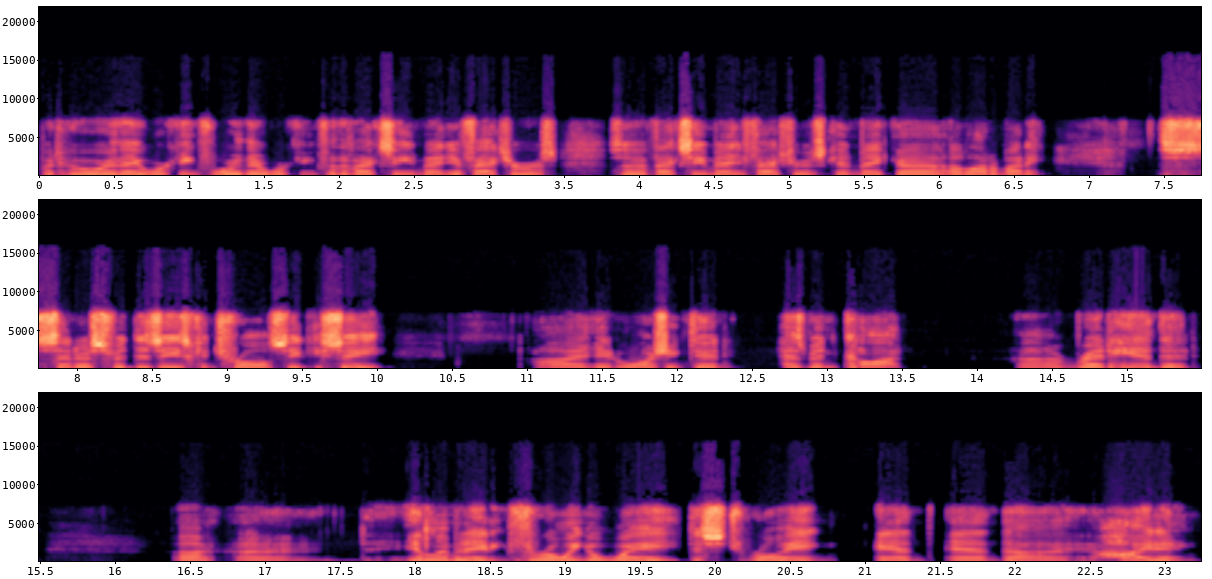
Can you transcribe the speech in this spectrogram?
But who are they working for? They're working for the vaccine manufacturers. So the vaccine manufacturers can make a, a lot of money. Centers for Disease Control, CDC, uh, in Washington has been caught uh, red handed, uh, uh, eliminating, throwing away, destroying, and, and uh, hiding,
